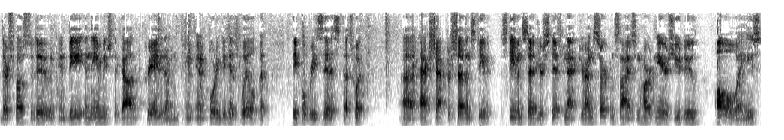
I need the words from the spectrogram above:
they're supposed to do and be in the image that God created them and, according to His will, but people resist. That's what uh, Acts chapter 7, Steve, Stephen said, You're stiff necked, you're uncircumcised in heart and ears, you do always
